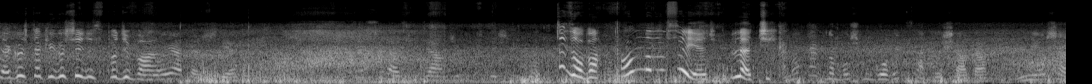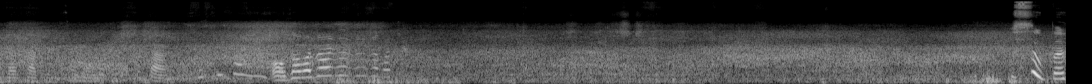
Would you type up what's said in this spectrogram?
Czegoś takiego się nie spodziewałem. No ja też nie. Widziałam, żeby w tej śmigłowiec. Ty zobacz, on na nim sobie jedź, leci. No tak, no bo śmigłowiec tak osiada. Nie osiada tak jak samolot. No tak. O, zobacz, zobacz, zobacz, zobacz. Super.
